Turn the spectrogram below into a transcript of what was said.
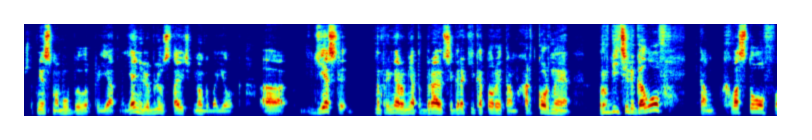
чтобы мне самому было приятно. Я не люблю ставить много боевок. А, если, например, у меня подбираются игроки, которые там хардкорные рубители голов, там хвостов, а,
